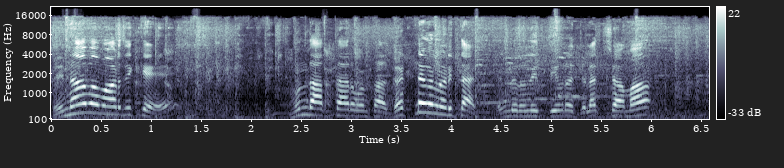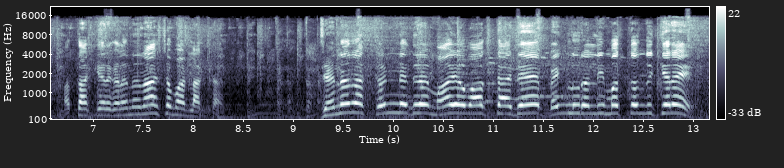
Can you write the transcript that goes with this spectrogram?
ಪರಿಣಾಮ ಮಾಡೋದಕ್ಕೆ ಮುಂದಾಗ್ತಾ ಇರುವಂತಹ ಘಟನೆಗಳು ನಡೀತಾ ಇದೆ. ಬೆಂಗಳೂರಲ್ಲಿ ತೀವ್ರ ಜಲಕ್ಷಾಮ ಹತ್ತ ಕೆರೆಗಳನ್ನು ನಾಶ ಮಾಡಲಾಗ್ತಾ ಇದೆ. ಜನರ ಕಣ್ಣೆದುರೆ ಮಾಯವಾಗ್ತಾ ಇದೆ. ಬೆಂಗಳೂರಲ್ಲಿ ಮತ್ತೊಂದು ಕೆರೆ.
